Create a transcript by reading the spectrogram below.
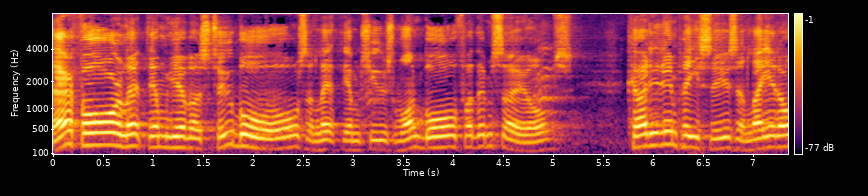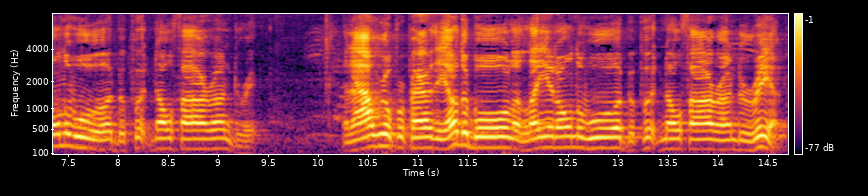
Therefore, let them give us two bulls, and let them choose one bull for themselves cut it in pieces, and lay it on the wood, but put no fire under it. And I will prepare the other bull and lay it on the wood, but put no fire under it.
